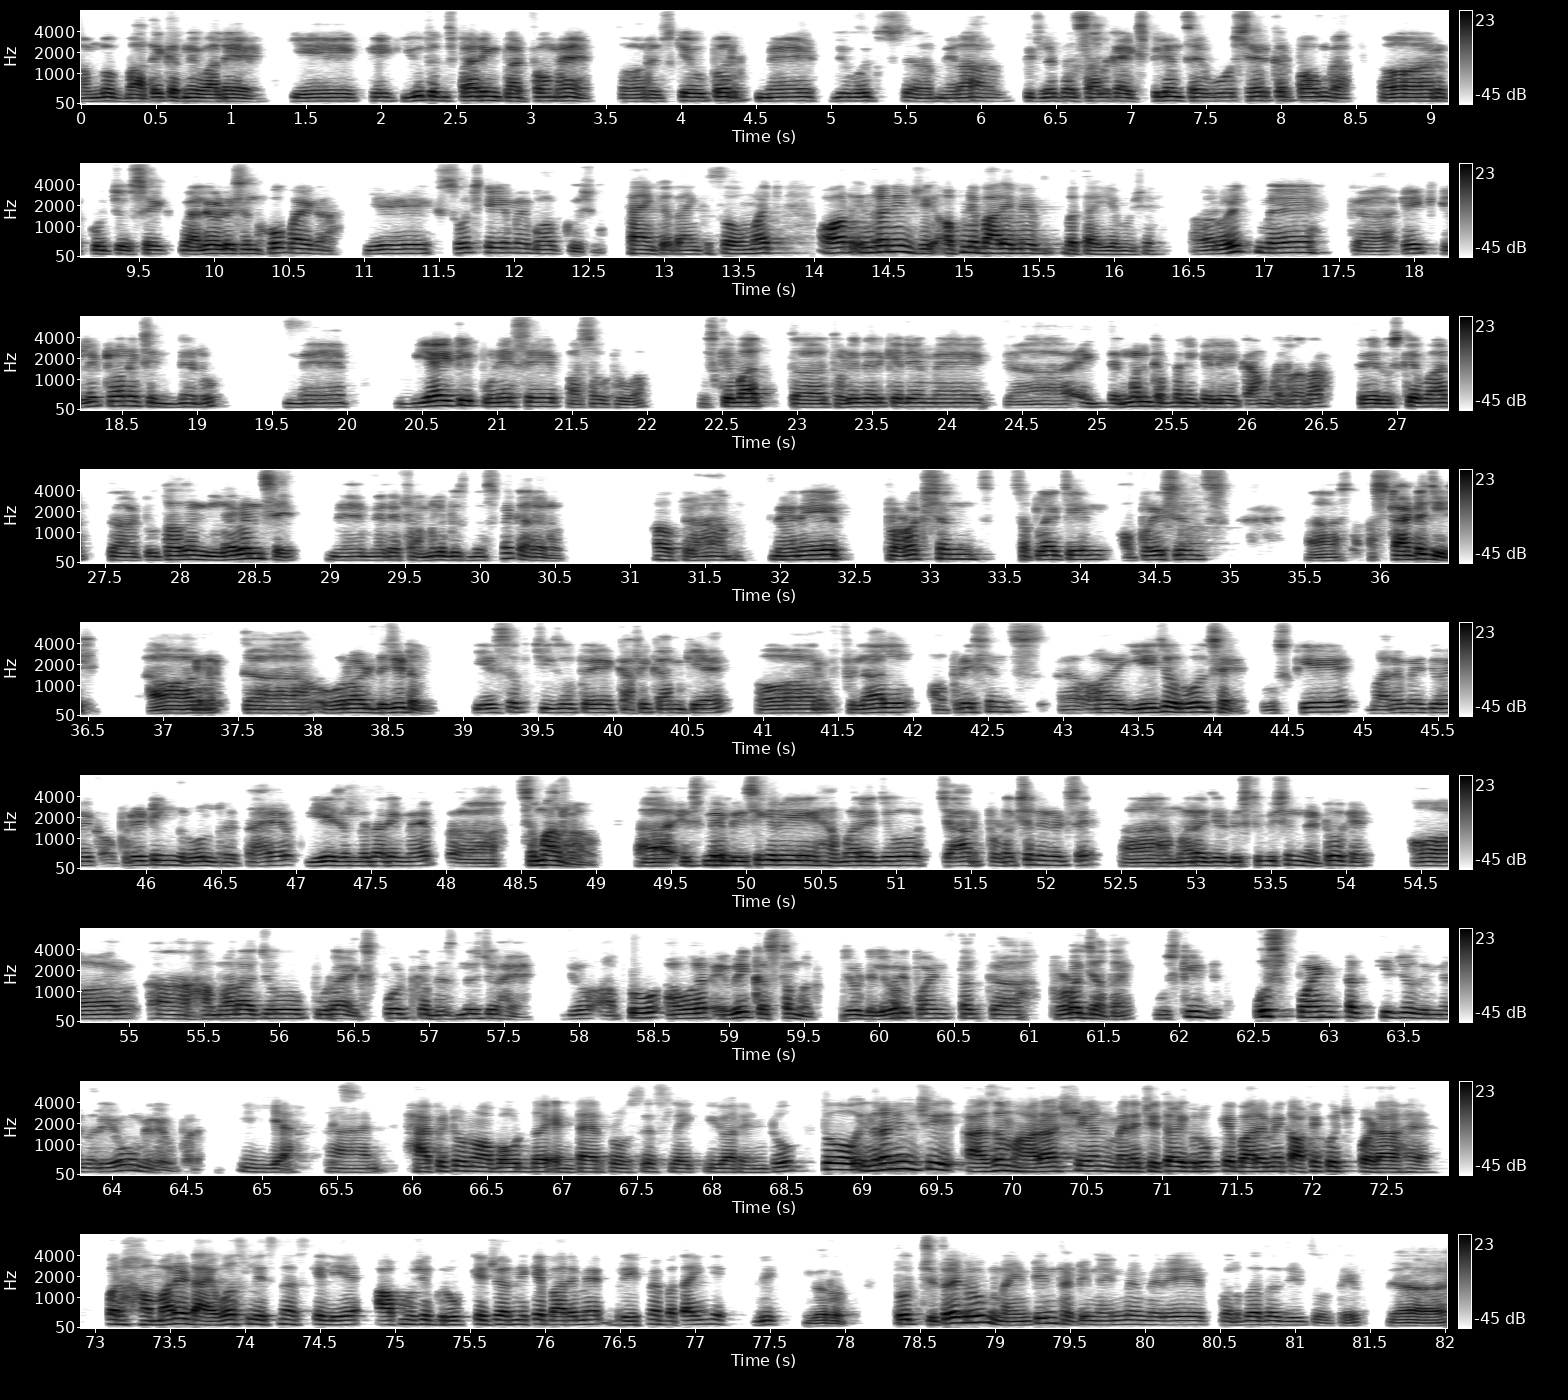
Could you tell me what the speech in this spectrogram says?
हम लोग बातें करने वाले हैं, ये एक यूथ इंस्पायरिंग प्लेटफॉर्म है। और इसके ऊपर मैं जो कुछ मेरा पिछले दस साल का एक्सपीरियंस है वो शेयर कर पाऊँगा और कुछ उससे वैल्यू एडिशन हो पाएगा ये सोच के मैं बहुत खुश हूँ। Thank you thank you so much और इंद्रनील जी अपने बारे में बताइए मुझे। रोहित मैं एक इलेक्ट्रॉनिक्स इंजीनियर हूँ। मैं बीआईटी पुणे से पास आउट हुआ। उसके बाद थोड़ी देर के लिए मैं एक जर्मन कंपनी के लिए काम कर रहा था। फिर उसके बाद 2011 से मैं मेरे फैमिली बिज़नेस में कार्यरत okay. मैंने production supply chain operations strategy और ओवरऑल डिजिटल ये सब चीज़ों पे काफ़ी काम किया है और फ़िलहाल ऑपरेशंस और ये जो रोल्स है उसके बारे में जो एक ऑपरेटिंग रोल रहता है ये ज़िम्मेदारी मैं संभाल रहा हूँ। इसमें बेसिकली हमारे जो चार प्रोडक्शन यूनिट्स है हमारा जो डिस्ट्रीब्यूशन नेटवर्क है और हमारा जो पूरा एक्सपोर्ट का बिज़नेस जो है जो up to our every customer जो डिलीवरी पॉइंट तक प्रोडक्ट जाता है उसकी उस पॉइंट तक की जो ज़िम्मेदारी है वो मेरे ऊपर है। या and happy to know about the entire process like you are into तो इंद्रनील जी एज अ महाराष्ट्रियन मैंने चितड़ ग्रुप के बारे में काफ़ी कुछ पढ़ा है पर हमारे डाइवर्स लिसनर्स के लिए आप मुझे ग्रुप के जर्नी के बारे में ब्रीफ में बताएँगे? जी ज़रूर। तो चितय ग्रुप 1939 में मेरे परदादा जी जो थे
